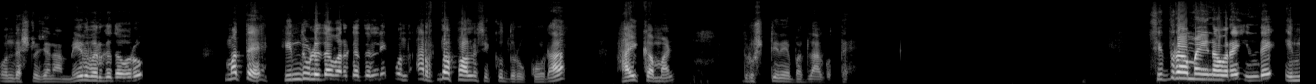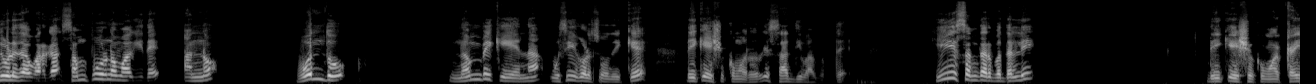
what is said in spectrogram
ಒಂದಷ್ಟು ಜನ ಮೇಲ್ವರ್ಗದವರು, ಮತ್ತೆ ಹಿಂದುಳಿದ ವರ್ಗದಲ್ಲಿ ಒಂದು ಅರ್ಧ ಪಾಲು ಸಿಕ್ಕಿದ್ರು ಕೂಡ ಹೈಕಮಾಂಡ್ ದೃಷ್ಟಿನೇ ಬದಲಾಗುತ್ತೆ. ಸಿದ್ದರಾಮಯ್ಯನವರೇ ಹಿಂದೆ ಹಿಂದುಳಿದ ವರ್ಗ ಸಂಪೂರ್ಣವಾಗಿದೆ ಅನ್ನೋ ಒಂದು ನಂಬಿಕೆಯನ್ನ ಹುಸಿಗೊಳಿಸೋದಕ್ಕೆ ಡಿ ಕೆ ಶಿವಕುಮಾರ್ ಅವರಿಗೆ ಸಾಧ್ಯವಾಗುತ್ತೆ. ಈ ಸಂದರ್ಭದಲ್ಲಿ ಡಿ ಕೆ ಶಿವಕುಮಾರ್ ಕೈ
